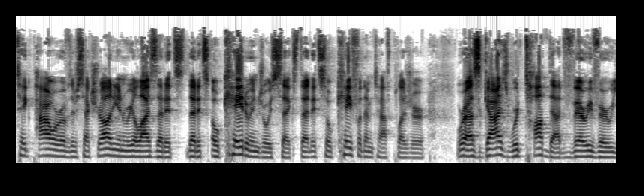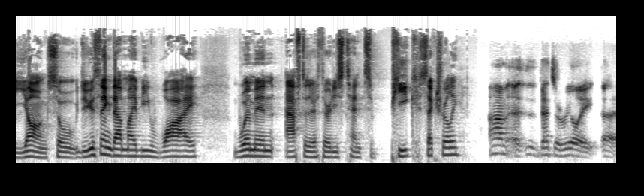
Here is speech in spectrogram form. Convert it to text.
take power of their sexuality and realize that it's that it's okay to enjoy sex that it's okay for them to have pleasure. Whereas guys were taught that very very young. So do you think that might be why women after their 30s tend to peak sexually? Um, uh, that's a really uh,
